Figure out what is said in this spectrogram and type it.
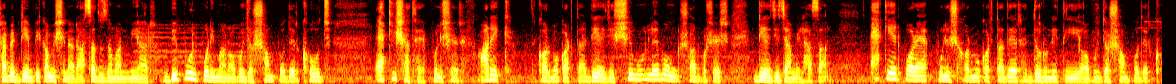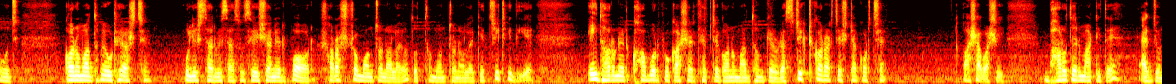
সাবেক ডিএমপি কমিশনার আসাদুজ্জামান মিয়ার বিপুল পরিমাণ অবৈধ সম্পদের খোঁজ। একই সাথে পুলিশের আরেক কর্মকর্তা ডিআইজি শিমুল এবং সর্বশেষ ডিআইজি জামিল হাসান। একের পর এক পুলিশ কর্মকর্তাদের দুর্নীতি, অবৈধ সম্পদের খোঁজ গণমাধ্যমে উঠে আসছে। পুলিশ সার্ভিস অ্যাসোসিয়েশনের পর স্বরাষ্ট্র মন্ত্রণালয়ও তথ্য মন্ত্রণালয়কে চিঠি দিয়ে এই ধরনের খবর প্রকাশের ক্ষেত্রে গণমাধ্যমকে রেস্ট্রিক্ট করার চেষ্টা করছে। পাশাপাশি ভারতের মাটিতে একজন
